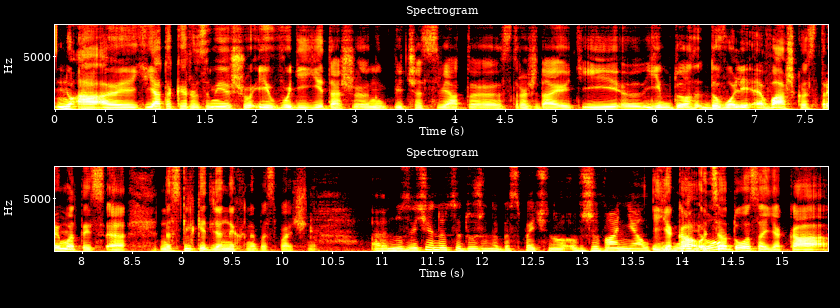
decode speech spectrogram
Ну а е, я таки розумію, що і водії теж е, ну, під час свят е, страждають, і е, їм до, доволі важко стриматись. Е, наскільки для них небезпечно? Е, Ну, звичайно, це дуже небезпечно. Вживання І яка оця доза, яка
